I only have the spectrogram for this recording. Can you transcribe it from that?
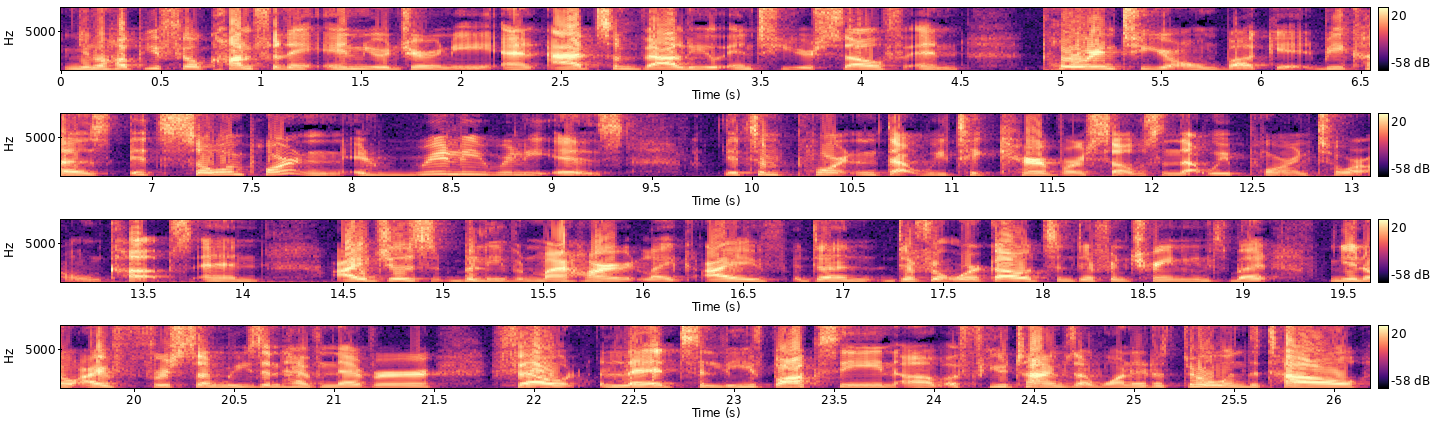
you know, help you feel confident in your journey and add some value into yourself and pour into your own bucket because it's so important. It really, really is it's important that we take care of ourselves and that we pour into our own cups. And I just believe in my heart, like I've done different workouts and different trainings, but you know, I for some reason have never felt led to leave boxing. Uh, a few times I wanted to throw in the towel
